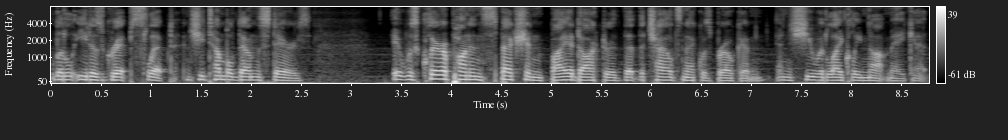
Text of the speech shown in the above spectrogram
little Ida's grip slipped and she tumbled down the stairs. It was clear upon inspection by a doctor that the child's neck was broken, and she would likely not make it.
